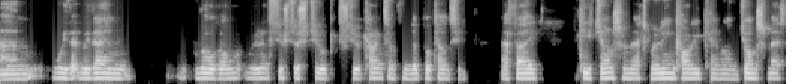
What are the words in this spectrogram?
Um, we, we then rolled on. We were introduced to Stuart, Stuart Carrington from Liverpool County FA. Keith Johnson, ex Marine colleague, came on. John Smith,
